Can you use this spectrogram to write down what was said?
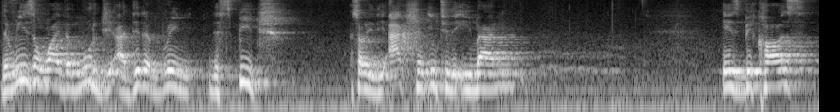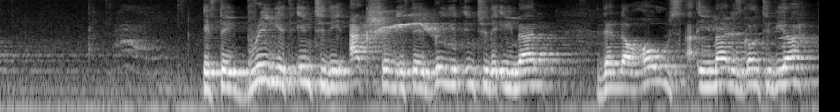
The reason why the murji'ah didn't bring the speech, sorry, the action into the iman is because if they bring it into the action, if they bring it into the iman, then the whole iman is going to be a,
